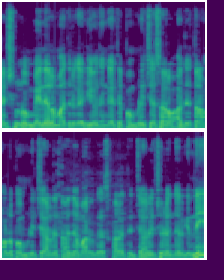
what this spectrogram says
పెన్షన్లను మే నెల మాదిరిగా ఏ విధంగా అయితే పంపిణీ చేశారో అదే తరహాలో పంపిణీ చేయాలని తాజా మార్గదర్శకాలు అయితే జారీ చేయడం జరిగింది.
